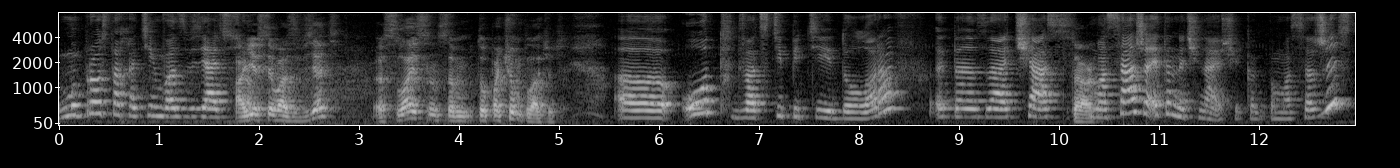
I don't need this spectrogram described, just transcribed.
Мы просто хотим вас взять. Всё. А если вас взять э, с лайсенсом, то почем платят? Э, От 25 долларов. Это за час Так. массажа. Это начинающий как бы массажист.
